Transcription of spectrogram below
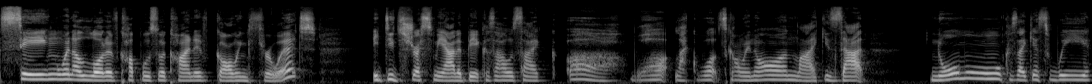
seeing when a lot of couples were kind of going through it. It did stress me out a bit because I was like, oh, what? Like, what's going on? Like, is that normal? Because I guess we,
